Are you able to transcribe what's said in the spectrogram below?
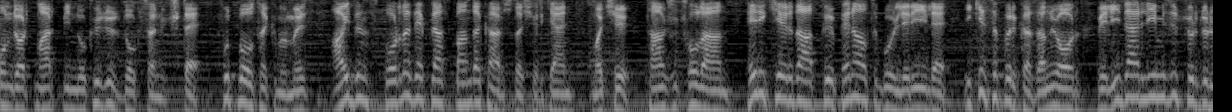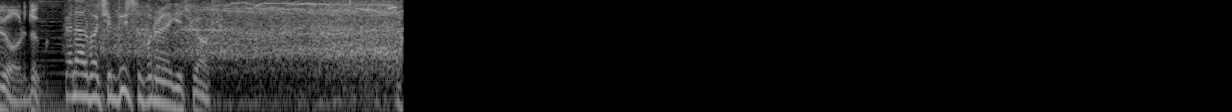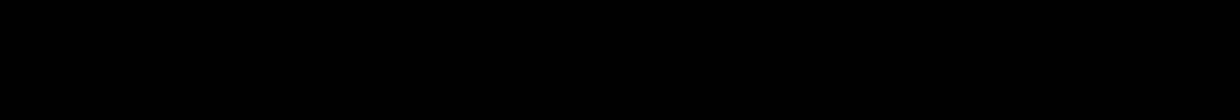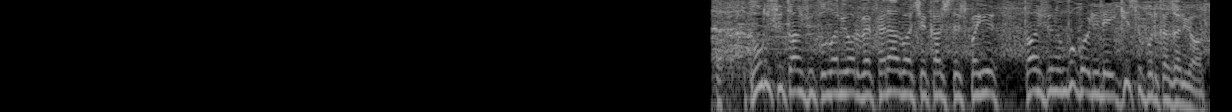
14 Mart 1993'te futbol takımımız Aydın Spor'la deplasmanda karşılaşırken maçı Tanju Çolak'ın her iki yarıda attığı penaltı golleriyle 2-0 kazanıyor ve liderliğimizi sürdürüyorduk. Fenerbahçe 1-0 öne geçiyor. Vuruşu Tanju kullanıyor ve Fenerbahçe karşılaşmayı Tanju'nun bu golüyle 2-0 kazanıyor.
